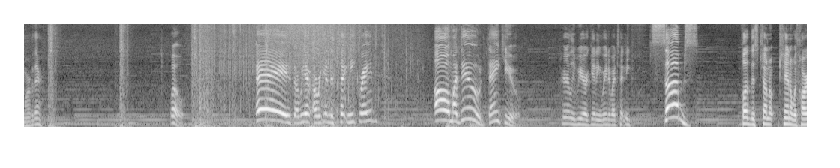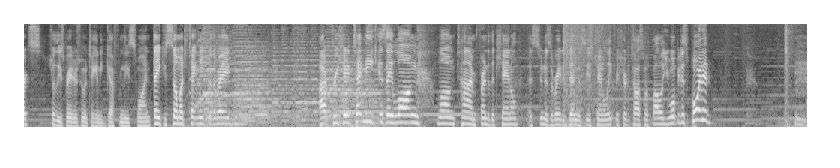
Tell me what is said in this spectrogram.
more over there. Whoa. Hey, so are we are we getting a technique raid? Oh, my dude, thank you. Apparently we are getting raided by technique subs. Flood this channel channel with hearts. Show these raiders we won't take any guff from these swine. Thank you so much, Technique, for the raid. I appreciate it. Technique is a long, long time friend of the channel. As soon as the raid is done, you'll see his channel link. Make sure to toss him a follow. You won't be disappointed.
